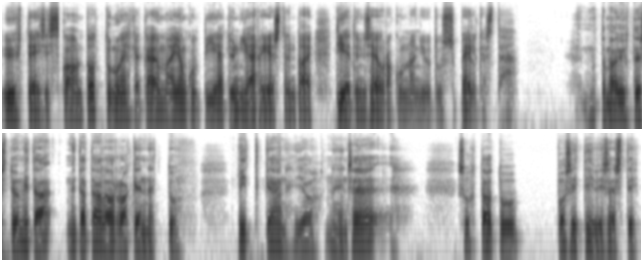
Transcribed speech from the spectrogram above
yhteisissä, joka on tottunut ehkä käymään jonkun tietyn järjestön tai tietyn seurakunnan jutussa pelkästään? No, tämä yhteistyö, mitä, mitä täällä on rakennettu pitkään jo, niin se suhtautuu positiivisesti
